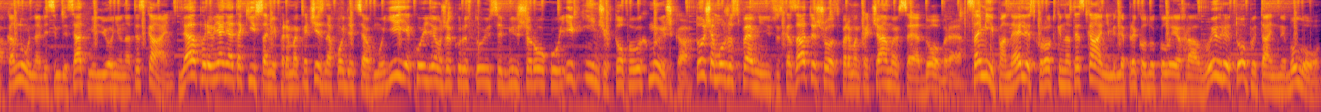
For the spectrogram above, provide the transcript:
GM8.0 на 80 мільйонів натискань. Для порівняння такі ж самі перемикачі знаходяться в моїй, якою я вже користуюся більше року, і в інших топових мишках. Тож я можу з певністю сказати, що з перемикачами все добре. Самі панелі з коротким натисканням, і для прикладу, коли я грав в ігри, то питань не було.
